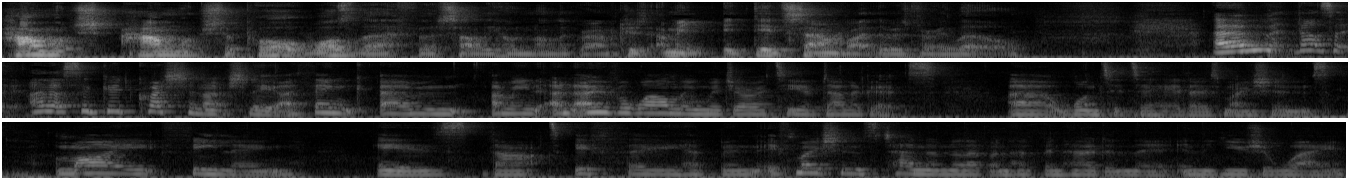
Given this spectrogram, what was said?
how much how much support was there for Sally Hunt on the ground? Because I mean, it did sound like there was very little. Um, that's a, that's a good question, actually. I think, um, I mean, an overwhelming majority of delegates uh, wanted to hear those motions. My feeling is that if they had been, if motions 10 and 11 had been heard in the in the usual way,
